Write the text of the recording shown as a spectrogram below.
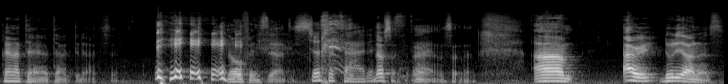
Kind of tired of talk to that. So. No offense to. Just a tad. That's a tad. That's a tad. Um, Ari, do the honors.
